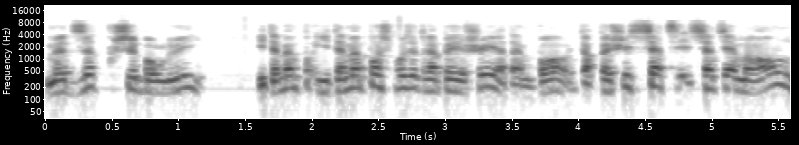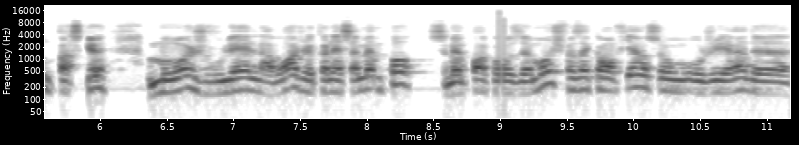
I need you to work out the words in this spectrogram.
me disait de pousser pour lui. Il n'était même, même pas supposé être repêché à Tampa. Il était repêché sept- septième ronde parce que moi, je voulais l'avoir. Je ne le connaissais même pas. C'est même pas à cause de moi. Je faisais confiance au gérant de,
